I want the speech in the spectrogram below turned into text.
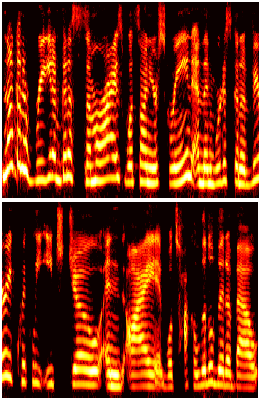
I'm not going to read, I'm going to summarize what's on your screen, and then we're just going to very quickly, each Joe and I will talk a little bit about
